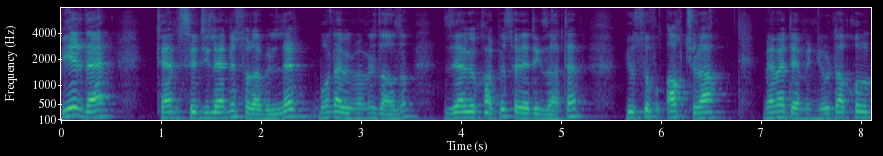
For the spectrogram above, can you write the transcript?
Bir de temsilcilerini sorabilirler. Bunu da bilmemiz lazım. Ziya Gökalp'i söyledik zaten. Yusuf Akçura, Mehmet Emin Yurdakul,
